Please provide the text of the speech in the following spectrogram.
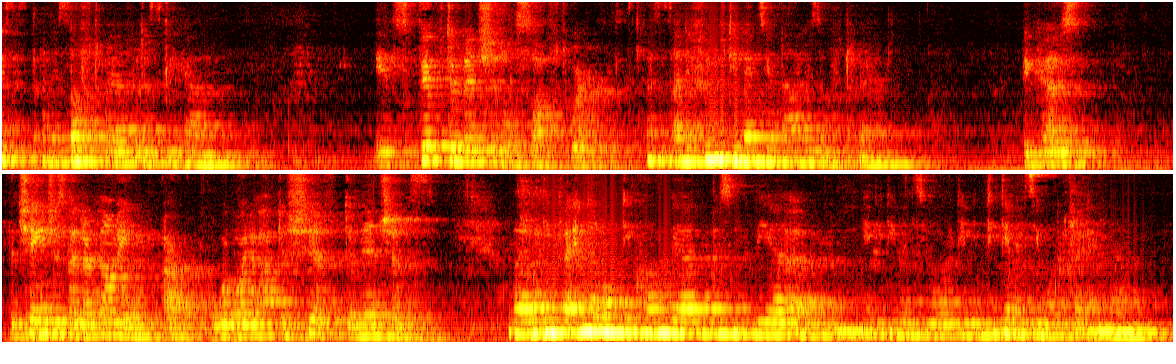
es ist eine Software für das Gehirn. It's fifth dimensional software Es ist eine fünfdimensionale Software. because the changes that are coming are we're going to have to shift dimensions. Weil bei den Veränderungen, die kommen werden, müssen wir ähm, in die Dimensionen, die, die Dimensionen verändern.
